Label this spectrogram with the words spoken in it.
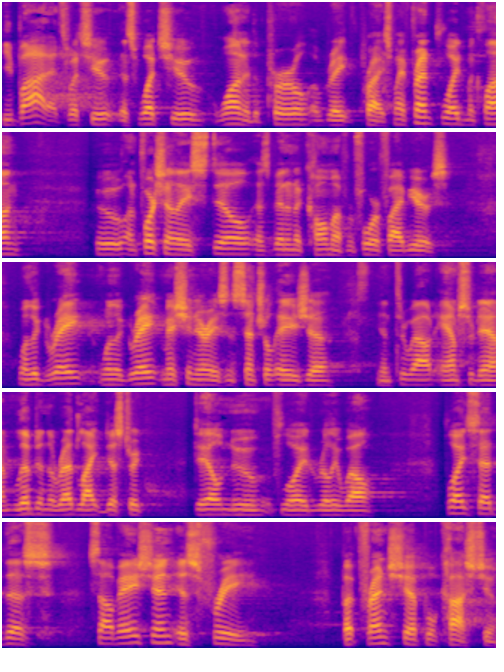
You bought it. It's what you, it's what you wanted, the pearl of great price. My friend Floyd McClung, who unfortunately still has been in a coma for four or five years, one of the great, one of the great missionaries in Central Asia and throughout Amsterdam, lived in the red light district. Dale knew Floyd really well. Floyd said this Salvation is free, but friendship will cost you.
